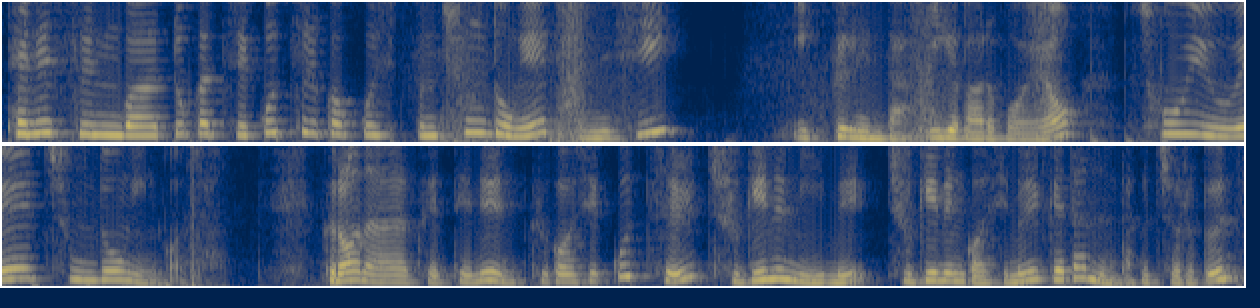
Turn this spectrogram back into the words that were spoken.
테니스과 똑같이 꽃을 꺾고 싶은 충동에 잠시 이끌린다. 이게 바로 뭐예요? 소유의 충동인 거죠. 그러나 괴테는 그것이 꽃을 죽이는 임을 죽이는 것임을 깨닫는다. 그쵸 여러분?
